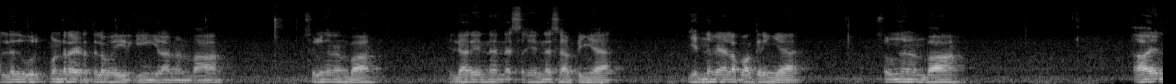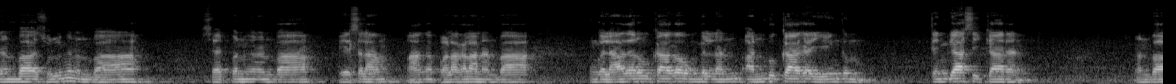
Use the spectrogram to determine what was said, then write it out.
அல்லது ஒர்க் பண்ணுற இடத்துல போய் இருக்கீங்களா நண்பா? சொல்லுங்கள் நண்பா. எல்லோரும் என்னென்ன என்ன சாப்பிட்டீங்க? என்ன வேலை பார்க்குறீங்க? சொல்லுங்கள் நண்பா. ஹாய் நண்பா சொல்லுங்கள் நண்பா. ஷேர் பண்ணுங்கள் நண்பா. பேசலாம். வாங்க பழகலாம் நண்பா. உங்கள் ஆதரவுக்காக உங்கள் நன் அன்புக்காக இயங்கும் தென்காசிக்காரன். நண்பா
